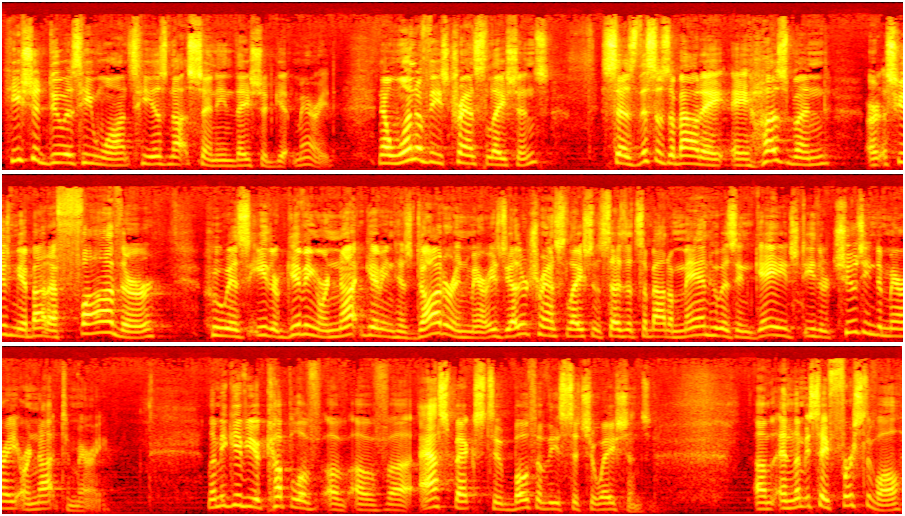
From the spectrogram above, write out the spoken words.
he should do as he wants. He is not sinning. They should get married. Now, one of these translations says this is about a, a husband, or excuse me, about a father who is either giving or not giving his daughter in marriage. The other translation says it's about a man who is engaged, either choosing to marry or not to marry. Let me give you a couple of, of, of uh, aspects to both of these situations. Um, and let me say, first of all,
